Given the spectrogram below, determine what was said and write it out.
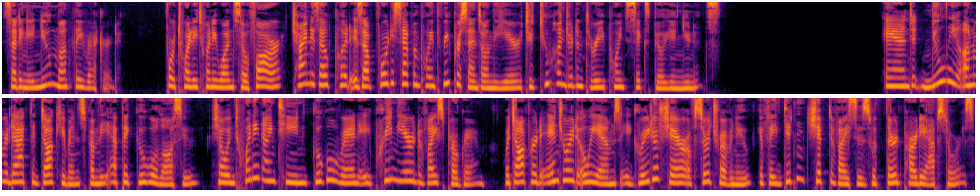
setting a new monthly record. For 2021 so far, China's output is up 47.3% on the year to 203.6 billion units. And newly unredacted documents from the Epic Google lawsuit show in 2019 Google ran a premier device program which offered Android OEMs a greater share of search revenue if they didn't ship devices with third party app stores,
